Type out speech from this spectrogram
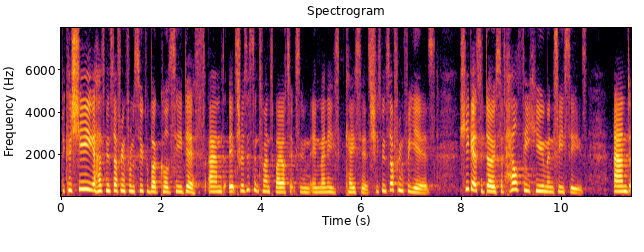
Because she has been suffering from a superbug called C. diff, and it's resistant to antibiotics in, in many cases. She's been suffering for years. She gets a dose of healthy human feces, and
